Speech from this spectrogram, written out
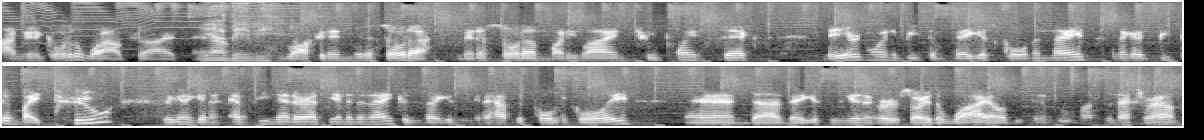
I'm gonna go to the wild side. And Yeah, I'm baby. locking in Minnesota. Minnesota money line 2.6. They are going to beat the Vegas Golden Knights, and they're going to beat them by two. They're going to get an empty netter at the end of the night because Vegas is going to have to pull the goalie, and uh, Vegas is going to, or sorry, the Wild is going to move on to the next round.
